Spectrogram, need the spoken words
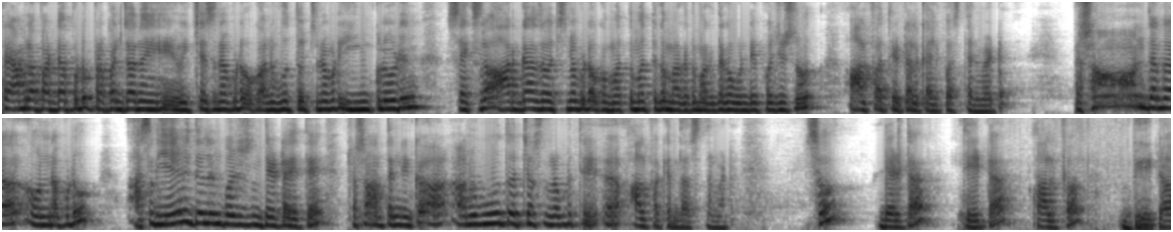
ప్రేమలో పడ్డప్పుడు ప్రపంచాన్ని ఇచ్చేసినప్పుడు ఒక అనుభూతి వచ్చినప్పుడు ఇంక్లూడింగ్ సెక్స్లో ఆర్గాన్స్ వచ్చినప్పుడు ఒక మత్తు మత్తుగా మగత మగతగా ఉండే పొజిషన్ ఆల్ఫా తేటాలు కలిపి వస్తాయి అనమాట ప్రశాంతంగా ఉన్నప్పుడు అసలు ఏమి తెలియని పొజిషన్ తేట అయితే ప్రశాంతంగా ఇంకా అనుభూతి వచ్చేస్తున్నప్పుడు ఆల్ఫా కింద వస్తుంది అనమాట so delta theta alpha beta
